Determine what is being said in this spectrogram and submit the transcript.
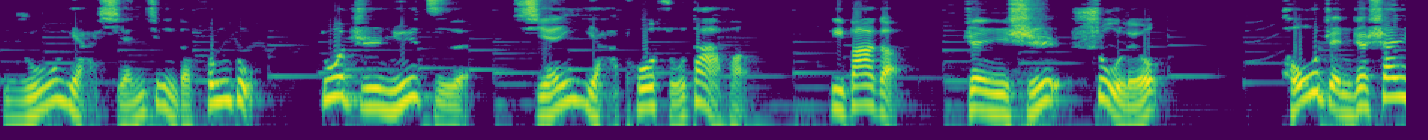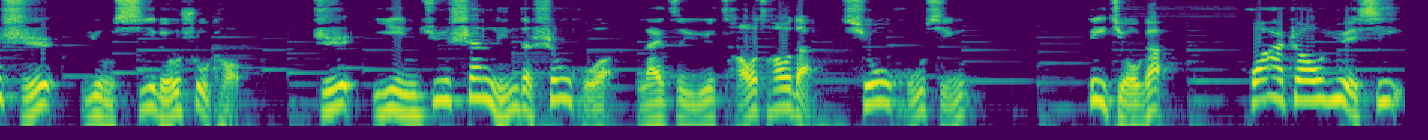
儒雅娴静的风度，多指女子娴雅脱俗大方。第八个，枕石树流，头枕着山石，用溪流漱口，指隐居山林的生活，来自于曹操的《秋胡行》。第九个，花朝月夕，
